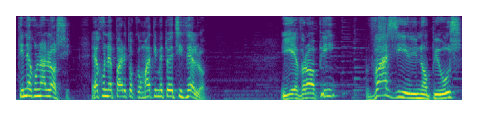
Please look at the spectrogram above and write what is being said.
Την έχουν αλώσει. Έχουν πάρει το κομμάτι με το έτσι θέλω. Η Ευρώπη βάζει ειρηνοποιούς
